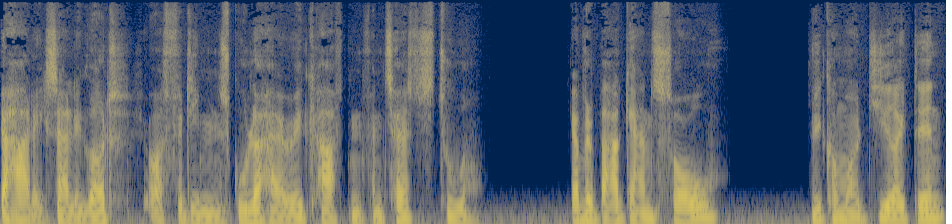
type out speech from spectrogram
Jeg har det ikke særlig godt, også fordi min skulder har jo ikke haft en fantastisk tur. Jeg vil bare gerne sove, Vi kommer direkte ind,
